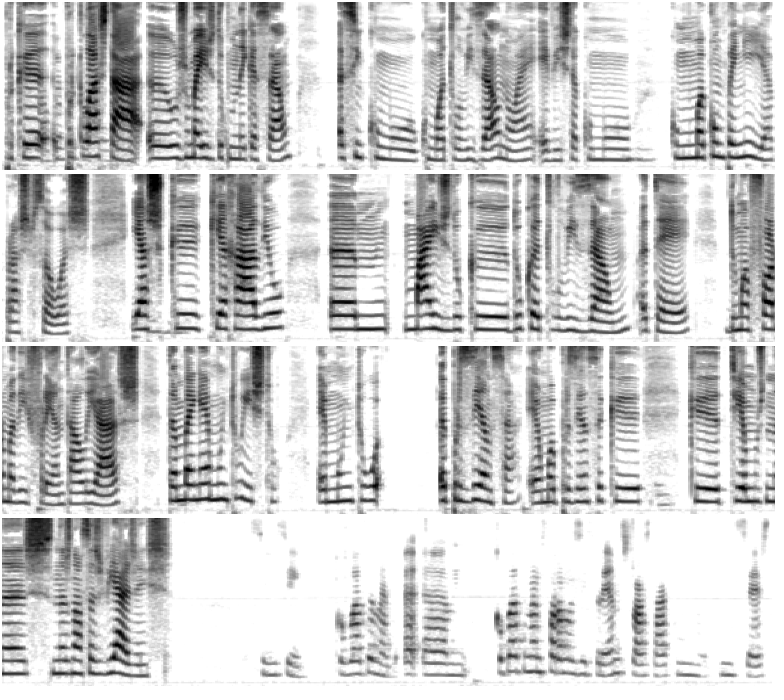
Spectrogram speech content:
Porque, porque lá está, uh, os meios de comunicação, assim como, como a televisão, não é? É vista como, uhum. como uma companhia para as pessoas. E acho uhum. que, que a rádio, um, mais do que, do que a televisão, até, de uma forma diferente, aliás, também é muito isto. É muito a presença. É uma presença que, que temos nas, nas nossas viagens. Sim, sim, completamente. Uh, ah, um, completamente formas diferentes, lá está, como, como disseste,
